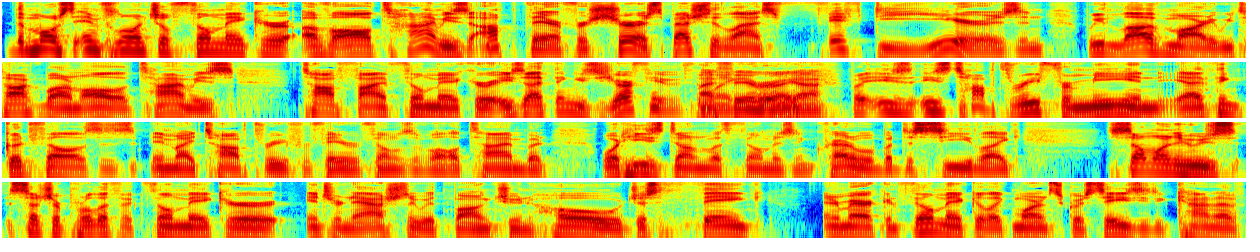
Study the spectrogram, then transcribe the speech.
the most influential filmmaker of all time. He's up there for sure, especially the last 50 years. And we love Marty. We talk about him all the time. He's top five filmmaker. He's I think he's your favorite filmmaker, My favorite, right? yeah. But he's he's top three for me, and I think Goodfellas is in my top three for favorite films of all time. But what he's done with film is incredible. But to see like someone who's such a prolific filmmaker internationally with Bong Joon Ho, just thank an American filmmaker like Martin Scorsese to kind of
